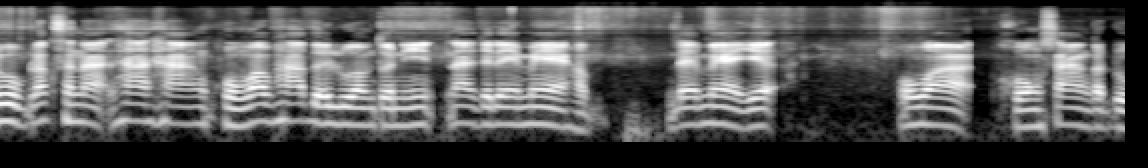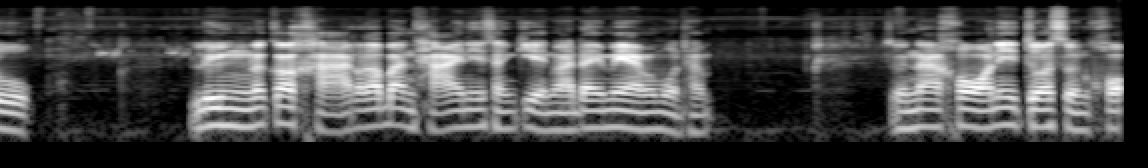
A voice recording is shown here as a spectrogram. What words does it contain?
รูปลักษณะท่าทางผมว่าภาพโดยรวมตัวนี้น่าจะได้แม่ครับ ได้แม่เยอะ เพราะว่าโครงสร้างกระดูก ลึงแล้วก็ขาแล้วก็บั้นท้ายนี่สังเกตมาได้แม่มาหมดครับ ส่วนหน้าคอนี่ตัวส่วนคอ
